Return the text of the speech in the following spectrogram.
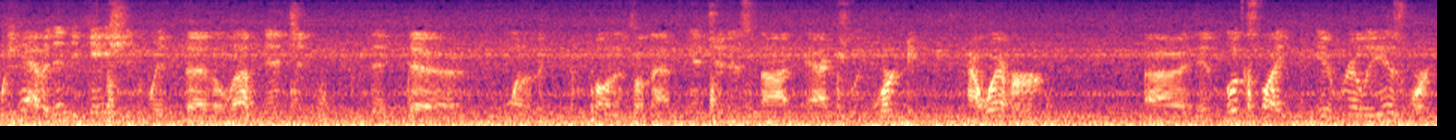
We have an indication with uh, the left engine that uh, one of the components on that engine is not actually working. However, uh, it looks like it really is working.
